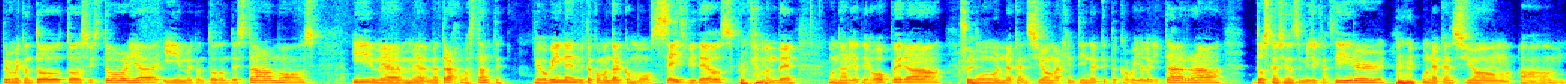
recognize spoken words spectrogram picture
pero me contó toda su historia y me contó dónde estamos y me, me, me atrajo bastante. Luego vine, me tocó mandar como seis videos, creo que mandé un área de ópera, Sí. una canción argentina que tocaba yo la guitarra, dos canciones de musical theater, una canción um,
